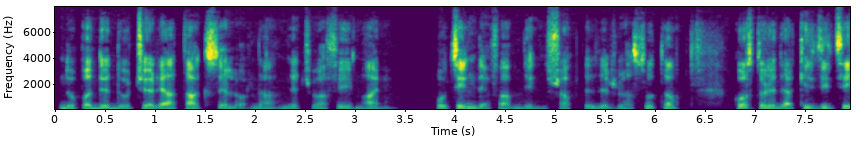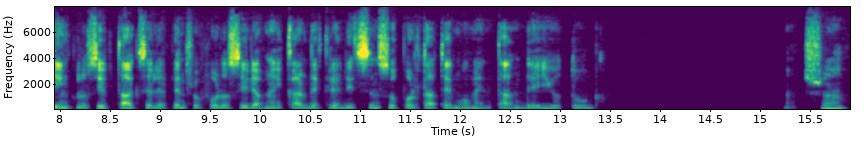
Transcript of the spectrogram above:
după deducerea taxelor, da? Deci va fi mai puțin de fapt din 70%. Costurile de achiziție, inclusiv taxele pentru folosirea unui card de credit, sunt suportate momentan de YouTube. Așa.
